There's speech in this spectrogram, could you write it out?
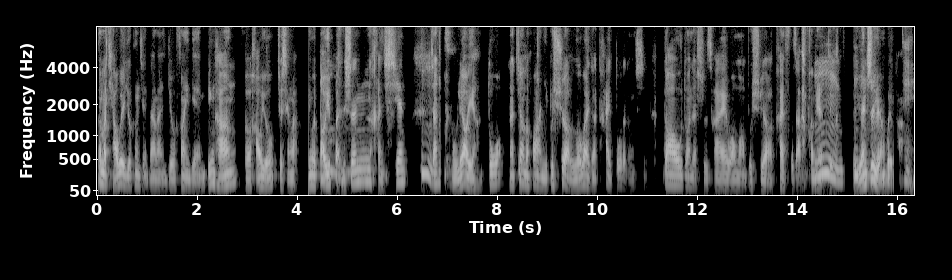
那么调味就更简单了，你就放一点冰糖和蚝油就行了，因为鲍鱼本身很鲜。嗯，加上辅料也很多，那这样的话你不需要额外的太多的东西。高端的食材往往不需要太复杂的烹饪，对，原汁原味啊。对，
